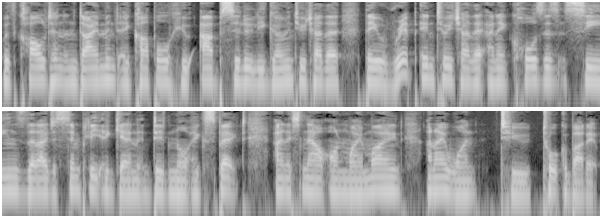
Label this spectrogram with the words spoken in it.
with Carlton and Diamond, a couple who absolutely go into each other. They rip into each other and it causes scenes that I just simply again did not expect. And it's now on my mind and I want to talk about it.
